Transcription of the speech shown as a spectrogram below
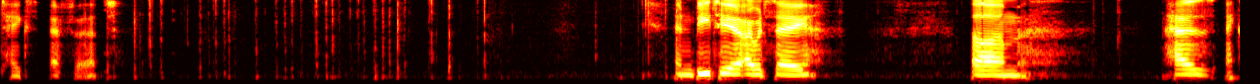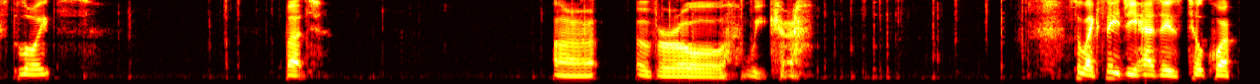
takes effort. And B tier, I would say, um, has exploits, but are overall weaker. So like Seiji has his Tilt Quirk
